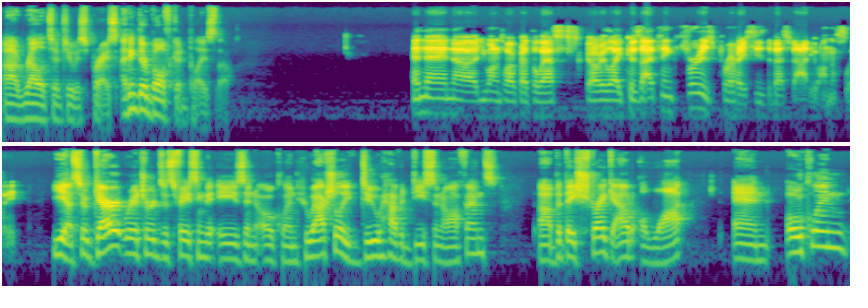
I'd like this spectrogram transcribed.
uh, relative to his price. I think they're both good plays though. And then uh, you want to talk about the last guy we like because I think for his price, he's the best value on the slate. Yeah, so Garrett Richards is facing the A's in Oakland, who actually do have a decent offense, uh, but they strike out a lot. And Oakland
